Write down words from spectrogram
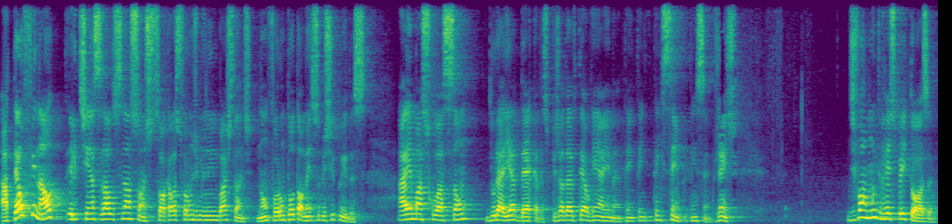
Até o final ele tinha essas alucinações, só que elas foram diminuindo bastante, não foram totalmente substituídas. A emasculação duraria décadas, porque já deve ter alguém aí, né? Tem, tem, tem sempre, tem sempre. Gente, de forma muito respeitosa,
